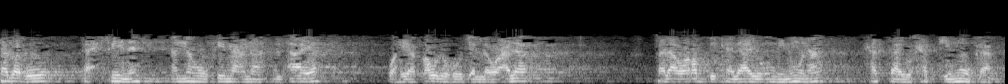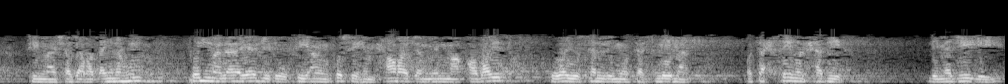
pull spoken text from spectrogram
سبب تحسينه أنه في معنى الآية وهي قوله جل وعلا فلا وربك لا يؤمنون حتى يحكموك فيما شجر بينهم ثم لا يجدوا في أنفسهم حرجا مما قضيت ويسلموا تسليما. وتحسين الحديث لمجيء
